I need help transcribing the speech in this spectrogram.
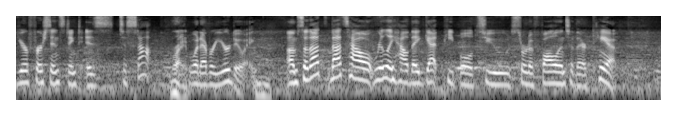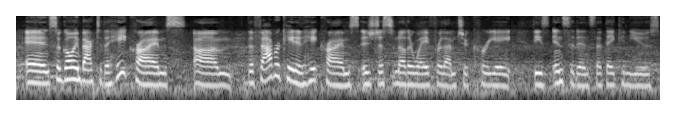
your first instinct is to stop Right. whatever you're doing. Um, so that's that's how really how they get people to sort of fall into their camp and so going back to the hate crimes, um, the fabricated hate crimes is just another way for them to create these incidents that they can use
